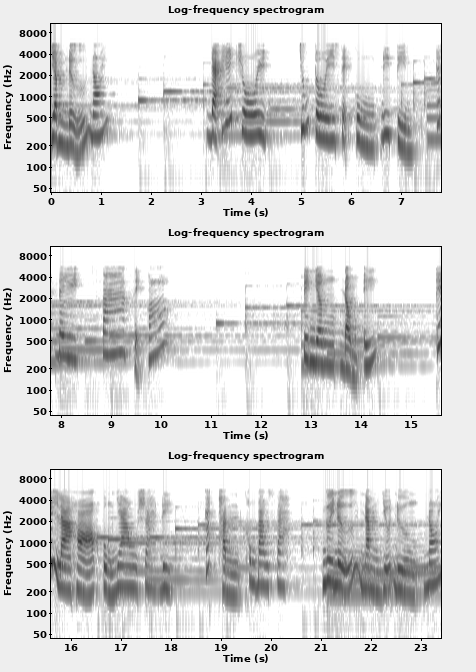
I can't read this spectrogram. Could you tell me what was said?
Dâm nữ nói, đã hết rồi, chúng tôi sẽ cùng đi tìm. Cách đây xa sẽ có. Tiên nhân đồng ý. Thế là họ cùng nhau ra đi. Cách thành không bao xa. Người nữ nằm giữa đường nói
